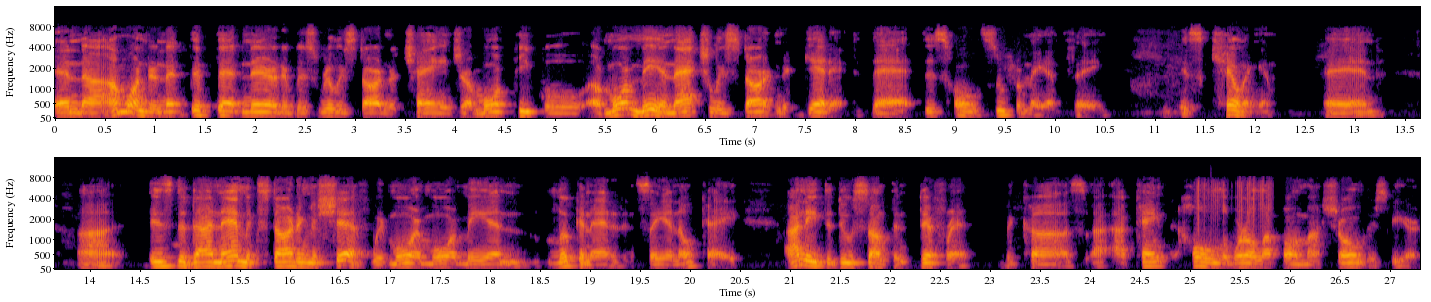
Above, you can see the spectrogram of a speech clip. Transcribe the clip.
And uh, I'm wondering that if that narrative is really starting to change, or more people, or more men actually starting to get it that this whole Superman thing is killing him, and uh, is the dynamic starting to shift with more and more men looking at it and saying, okay, I need to do something different because I, I can't hold the world up on my shoulders here.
